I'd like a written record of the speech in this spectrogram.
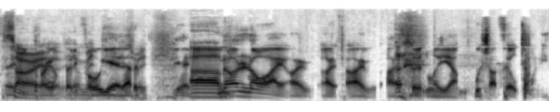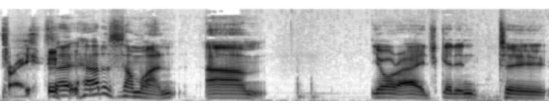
33 Sorry, or 34. Yeah, that, 23. yeah. Um, no, no, no. I, I, I, I, I certainly um, wish I felt 23. so how does someone um, your age get into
